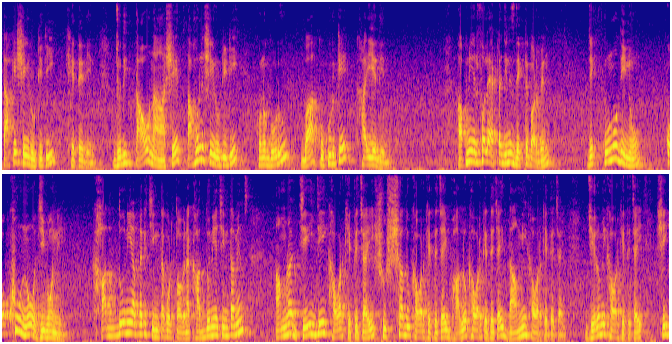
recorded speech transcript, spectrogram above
তাকে সেই রুটিটি খেতে দিন। যদি তাও না আসে, তাহলে সেই রুটিটি কোনো গরু বা কুকুরকে খাইয়ে দিন। আপনি এর ফলে একটা জিনিস দেখতে পারবেন যে কোনো দিনও কখনও জীবনে খাদ্য নিয়ে আপনাকে চিন্তা করতে হবে না। খাদ্য নিয়ে চিন্তা মিন্স আমরা যেই যেই খাবার খেতে চাই, সুস্বাদু খাবার খেতে চাই, ভালো খাবার খেতে চাই, দামি খাবার খেতে চাই যেরমই খাবার খেতে চাই, সেই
